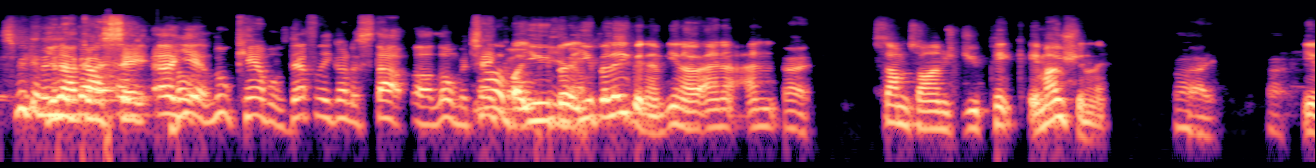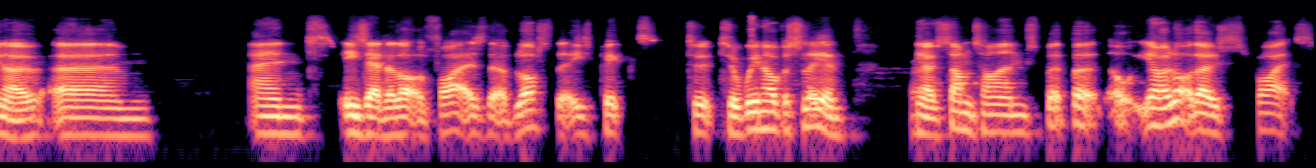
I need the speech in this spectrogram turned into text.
Speaking of, you're not going to say, "Oh yeah, Luke Campbell's definitely going to stop uh, Lomachenko." No, but you, you, but you believe in him, you know, and and right. sometimes you pick emotionally, right? right. You know, um, and he's had a lot of fighters that have lost that he's picked to to win, obviously, and you know, sometimes, but but oh, you know, a lot of those fights,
